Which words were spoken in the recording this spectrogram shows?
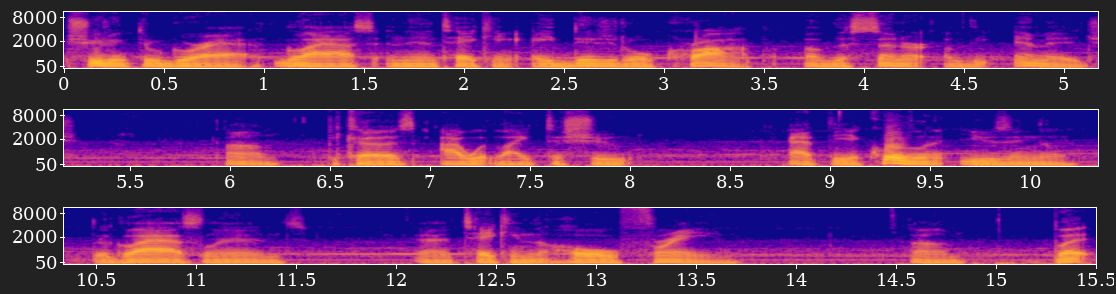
shooting through gra- glass and then taking a digital crop of the center of the image um, because I would like to shoot at the equivalent using the, the glass lens and taking the whole frame. Um, but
